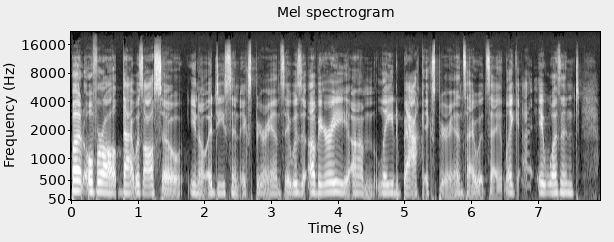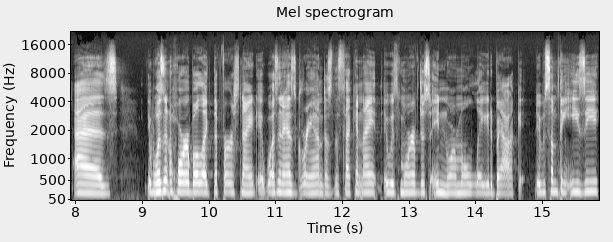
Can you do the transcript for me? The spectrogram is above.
But overall that was also you know a decent experience. It was a very um, laid back experience i would say. Like it wasn't as it wasn't horrible like the first night. It wasn't as grand as the second night. It was more of just a normal laid back. It was something easy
